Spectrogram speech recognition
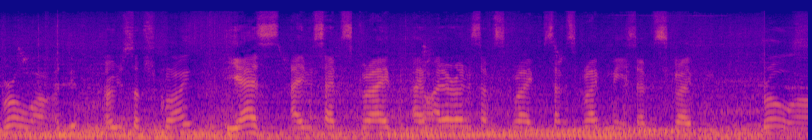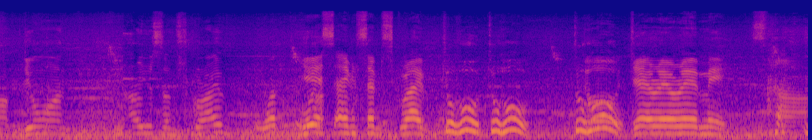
bro, uh, are you subscribed? Yes, I'm subscribed. I'm Aaron subscribe. Subscribe me. Subscribe me. Bro, uh, do you want? Are you subscribed? What? Yes, I'm subscribed. To who? To who? To To who? Jerry Remy. Uh,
